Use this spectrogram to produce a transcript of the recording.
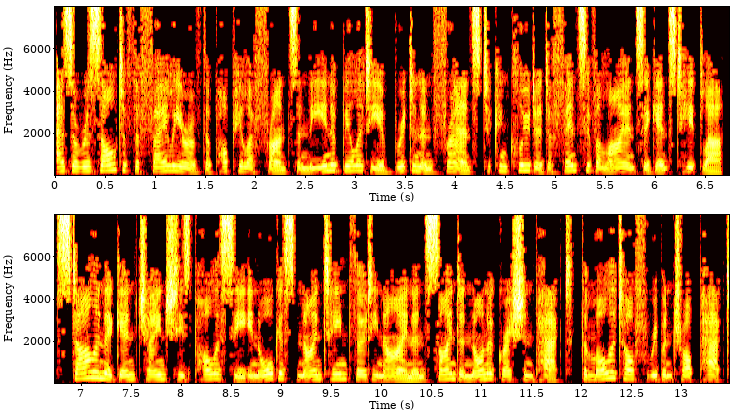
as a result of the failure of the Popular Fronts and the inability of Britain and France to conclude a defensive alliance against Hitler, Stalin again changed his policy in August 1939 and signed a non-aggression pact, the Molotov–Ribbentrop Pact,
